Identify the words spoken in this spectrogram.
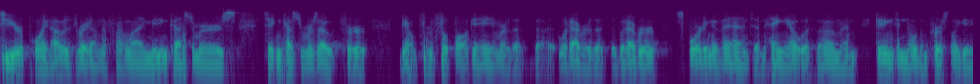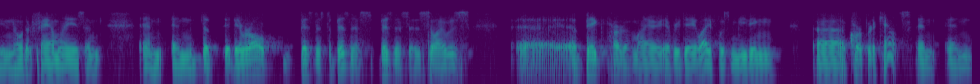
to your point, I was right on the front line, meeting customers, taking customers out for you know for the football game or the, the whatever the, the whatever sporting event and hanging out with them and getting to know them personally, getting to know their families and and and the they were all business to business businesses. So I was uh, a big part of my everyday life was meeting uh, corporate accounts and and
